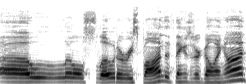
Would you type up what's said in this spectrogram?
a little slow to respond to things that are going on.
